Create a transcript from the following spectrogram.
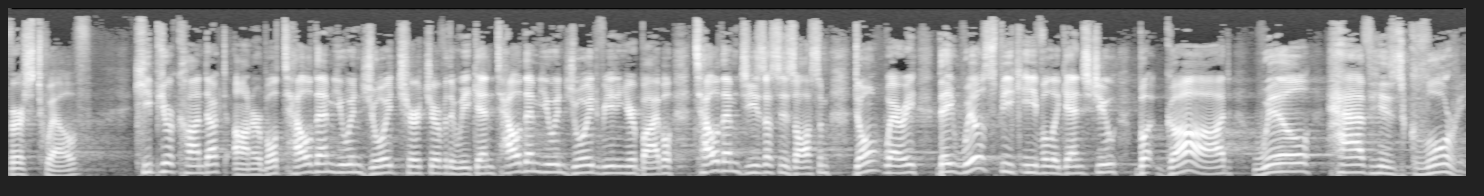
verse 12, Keep your conduct honorable. Tell them you enjoyed church over the weekend. Tell them you enjoyed reading your Bible. Tell them Jesus is awesome. Don't worry, they will speak evil against you, but God will have his glory.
